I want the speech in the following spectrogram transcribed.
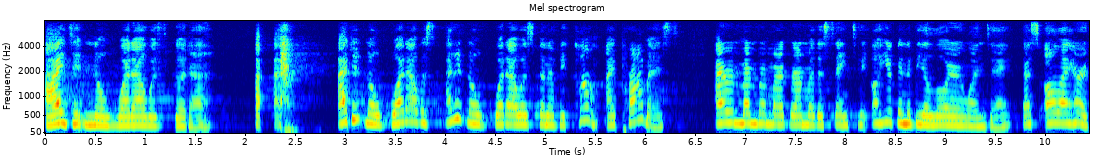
I didn't know what I was good at. I, I, didn't know what I was. I didn't know what I was going to become. I promise. I remember my grandmother saying to me, "Oh, you're going to be a lawyer one day." That's all I heard.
